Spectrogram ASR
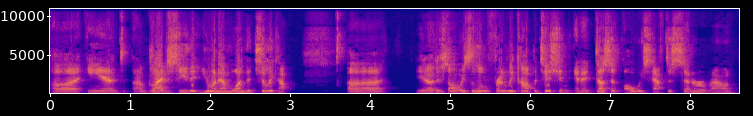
Uh, and I'm glad to see that UNM won the Chili Cup. Uh, you know, there's always a little friendly competition, and it doesn't always have to center around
